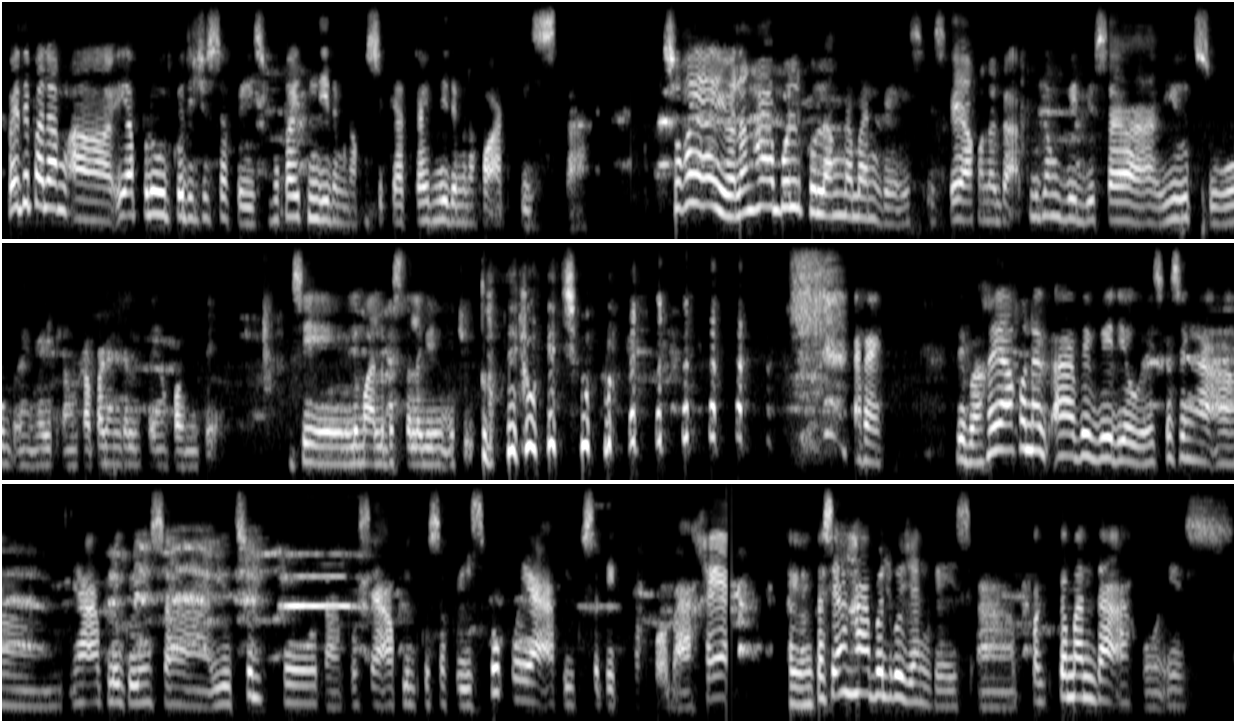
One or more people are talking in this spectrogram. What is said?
pwede palang ah, i-upload ko din siya sa Facebook kahit hindi naman ako sikat, kahit hindi naman ako artista. So kaya yun, ang habol ko lang naman guys, is kaya ako nag-upload ng video sa YouTube. Ay, wait lang, papalanggal ko yung konti. Kasi lumalabas talaga yung YouTube. yung YouTube. Aray. Diba? Kaya ako nag-video guys kasi nga um, i-upload ko yun sa YouTube ko, tapos i-upload ko sa Facebook ko, i-upload ko sa TikTok ko. Bakit? Ayun, kasi ang habol ko dyan guys, ah, pag tumanda ako is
